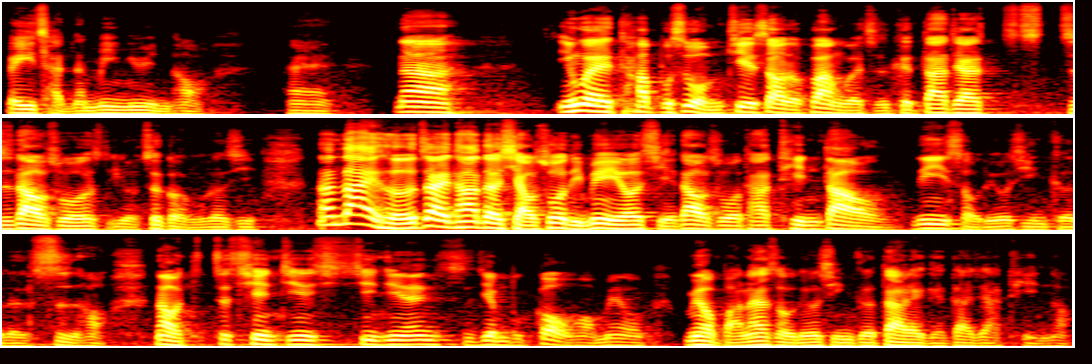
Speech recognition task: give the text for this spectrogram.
悲惨的命运哈。哎，那因为他不是我们介绍的范围，只给大家知道说有这种东西。那奈何在他的小说里面有写到说他听到另一首流行歌的事哈。那我这先今今今天时间不够哈，没有没有把那首流行歌带来给大家听哈。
